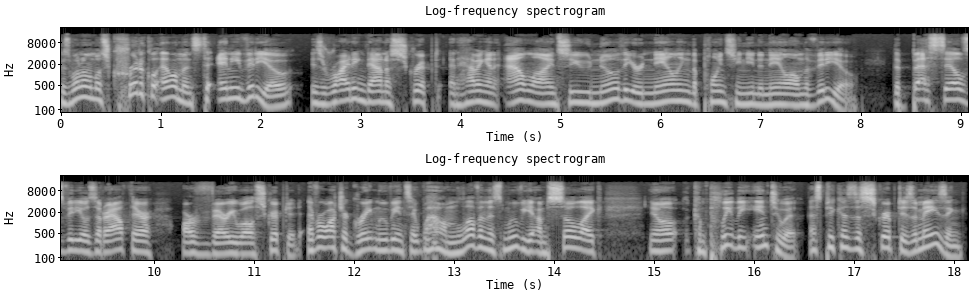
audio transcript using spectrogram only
Because one of the most critical elements to any video is writing down a script and having an outline so you know that you're nailing the points you need to nail on the video. The best sales videos that are out there are very well scripted. Ever watch a great movie and say, wow, I'm loving this movie. I'm so like, you know, completely into it. That's because the script is amazing.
